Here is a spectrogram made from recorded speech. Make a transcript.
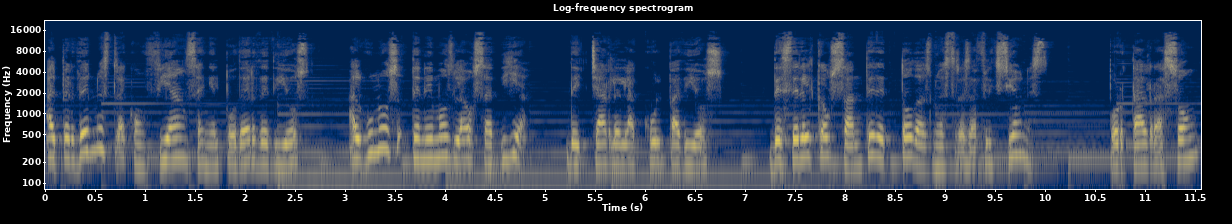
Al perder nuestra confianza en el poder de Dios, algunos tenemos la osadía de echarle la culpa a Dios, de ser el causante de todas nuestras aflicciones. Por tal razón,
